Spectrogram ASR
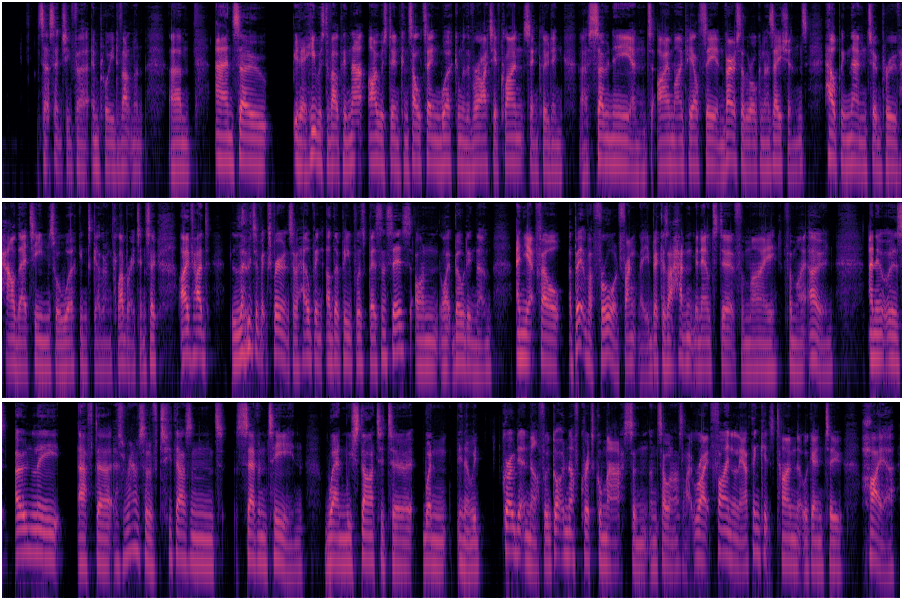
So essentially for employee development. Um, and so you know, he was developing that. I was doing consulting, working with a variety of clients, including uh, Sony and IMI PLC and various other organizations, helping them to improve how their teams were working together and collaborating. So I've had loads of experience of helping other people's businesses on like building them and yet felt a bit of a fraud frankly because I hadn't been able to do it for my for my own and it was only after it was around sort of 2017 when we started to when you know we'd grown it enough we've got enough critical mass and, and so on. I was like right finally i think it's time that we're going to hire.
